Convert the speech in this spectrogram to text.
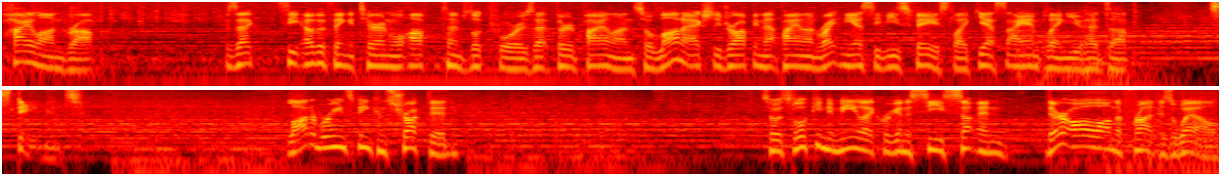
pylon drop. Because that's the other thing a Terran will oftentimes look for is that third pylon. So Lana actually dropping that pylon right in the SCV's face. Like, yes, I am playing you heads up. Statement. A lot of Marines being constructed. So it's looking to me like we're going to see some... And they're all on the front as well.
